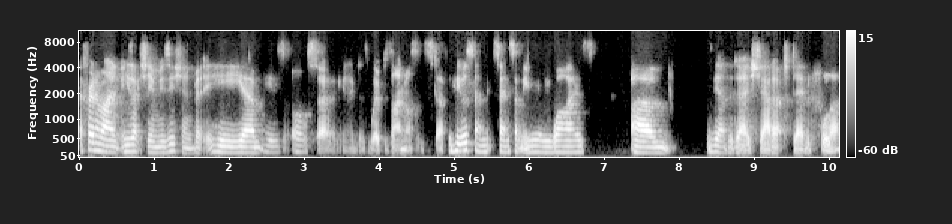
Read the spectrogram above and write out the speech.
a friend of mine, he's actually a musician, but he um, he's also, you know, does web design and all sorts of stuff. And he was saying, saying something really wise um, the other day. Shout out to David Fuller.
